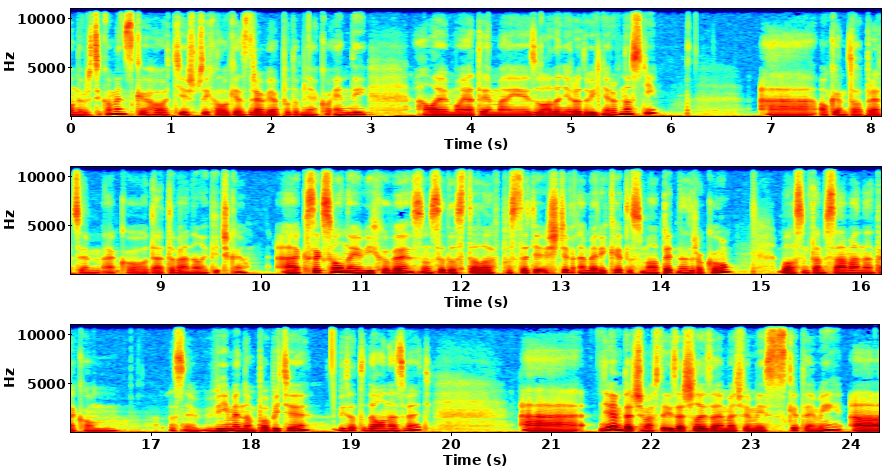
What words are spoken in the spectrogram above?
Univerzite Komenského, tiež psychológia zdravia, podobne ako Andy, ale moja téma je zvládanie rodových nerovností. A okrem toho pracujem ako dátová analytička. A k sexuálnej výchove som sa dostala v podstate ešte v Amerike, to som mala 15 rokov. Bola som tam sama na takom vlastne výmennom pobyte, by sa to dalo nazvať. A neviem, prečo ma vtedy začali zaujímať feministické témy. A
